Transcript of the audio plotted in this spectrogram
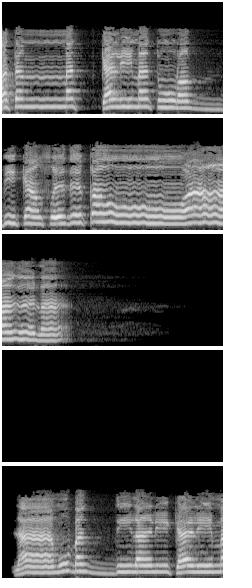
وتمت كلمة ربك صدقا وعدلا. لا مبدل لكلماته.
